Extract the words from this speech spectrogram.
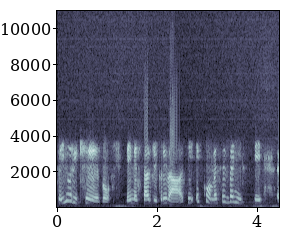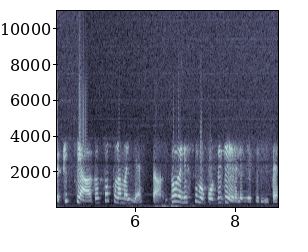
se io ricevo dei messaggi privati è come se venissi eh, picchiato sotto la maglietta, dove nessuno può vedere le mie ferite.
